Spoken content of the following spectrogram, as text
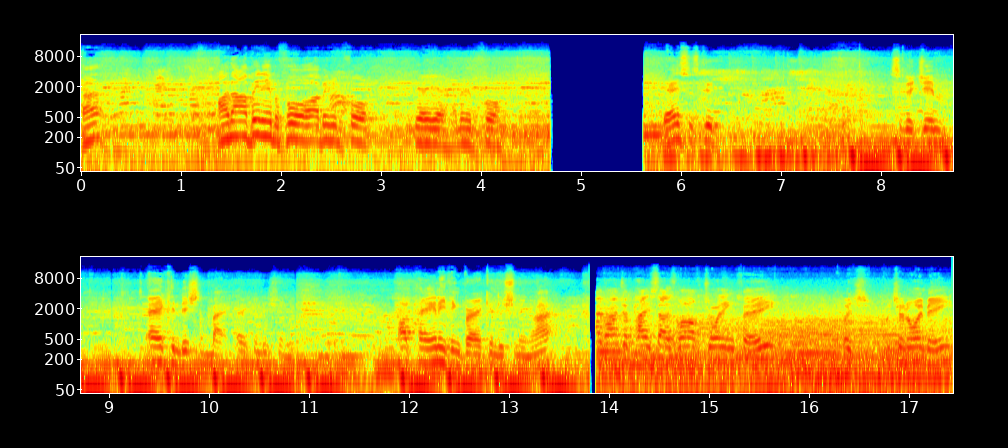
Huh? Oh no, I've been here before. I've been here before. Yeah, yeah, I've been here before. Yeah, this is good. It's a good gym. It's air conditioned, mate. Air conditioned. I'd pay anything for air conditioning, right? 500 pesos one-off joining fee, which which annoyed me,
